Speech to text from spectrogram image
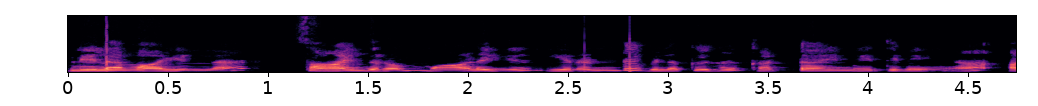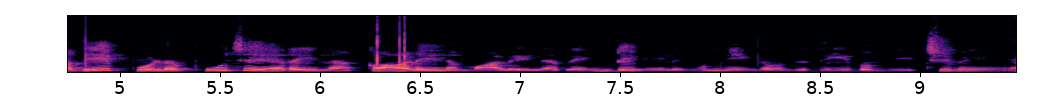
நிலவாயில்ல. சாயந்தரம் மாலையில் இரண்டு விளக்குகள் கட்டாயம் ஏற்றி வைங்க. அதே போல பூஜை அறையில காலையில மாலையில ரெண்டு வேளையும் நீங்க வந்து தீபம் ஏற்றி வைங்க.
